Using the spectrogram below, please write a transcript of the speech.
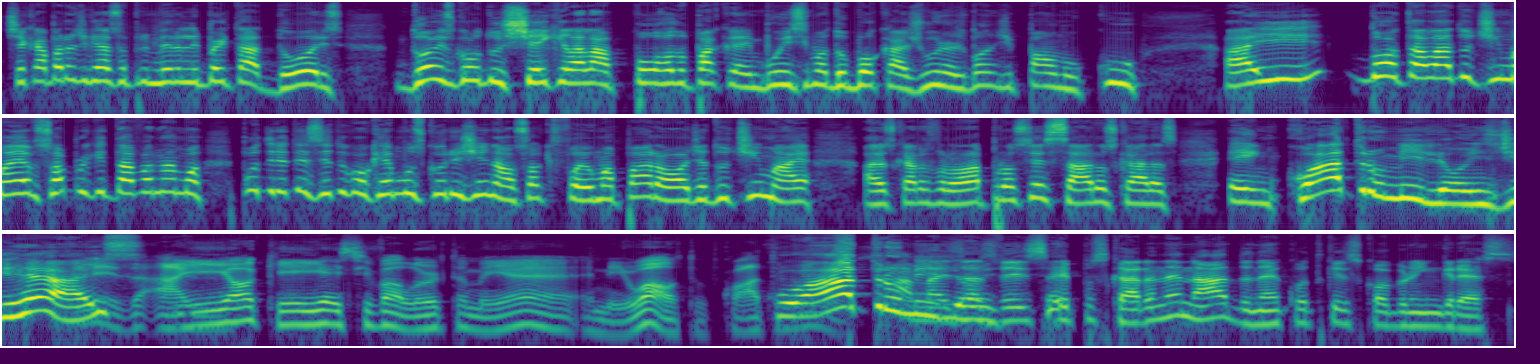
Tinha acabado de ganhar sua primeira Libertadores. Dois gols do Sheik lá na porra do Pacaembu, em cima do Boca Juniors, bando de pau no cu. Aí, bota lá do Tim Maia só porque tava na moda. Poderia ter sido qualquer música original, só que foi uma paródia do Tim Maia. Aí os caras foram lá processar os caras em 4 milhões de reais. Beleza, Aí, ok, esse valor também é, é meio alto. 4 4 Ah, mas milhões. às vezes isso aí pros caras não é nada, né? Quanto que eles cobram o ingresso?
